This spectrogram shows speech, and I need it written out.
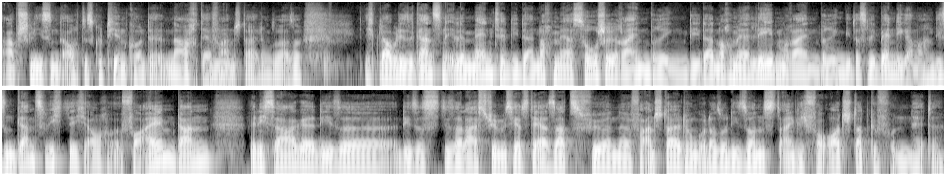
abschließend auch diskutieren konnte nach der mhm. Veranstaltung. So, also ich glaube, diese ganzen Elemente, die da noch mehr Social reinbringen, die da noch mehr Leben reinbringen, die das lebendiger machen, die sind ganz wichtig. Auch vor allem dann, wenn ich sage, diese, dieses, dieser Livestream ist jetzt der Ersatz für eine Veranstaltung oder so, die sonst eigentlich vor Ort stattgefunden hätte.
